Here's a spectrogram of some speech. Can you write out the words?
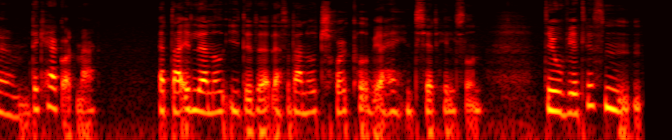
Øhm, det kan jeg godt mærke. At der er et eller andet i det der, altså der er noget tryghed ved at have hende tæt hele tiden. Det er jo virkelig sådan,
